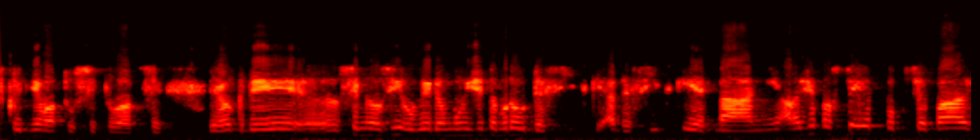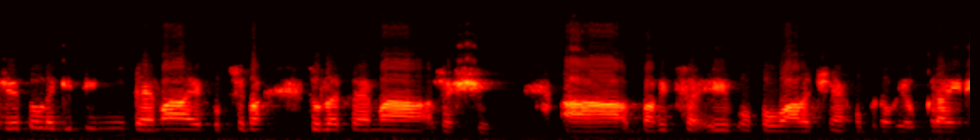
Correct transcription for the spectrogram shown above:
sklidňovat tu situaci. Jo, kdy eh, si mnozí uvědomují, že to budou desítky a desítky jednání, ale že prostě je potřeba, že je to legitimní téma, je potřeba tohle téma řešit a bavit se i o poválečné obnově Ukrajiny.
